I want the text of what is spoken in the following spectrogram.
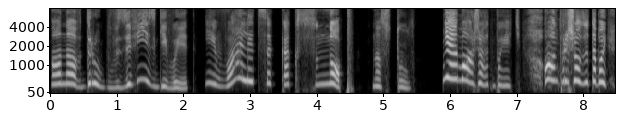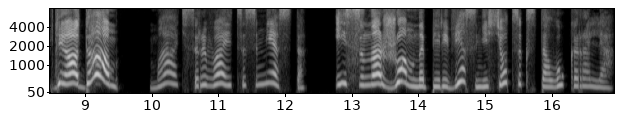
Она вдруг взвизгивает и валится, как сноп на стул. «Не может быть! Он пришел за тобой! Не отдам!» Мать срывается с места и с ножом наперевес несется к столу короля.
